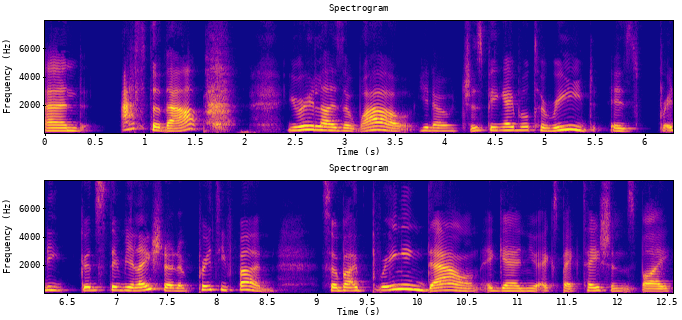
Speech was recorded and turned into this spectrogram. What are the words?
And after that, you realize that, wow, you know, just being able to read is pretty good stimulation and pretty fun. So, by bringing down again your expectations, by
